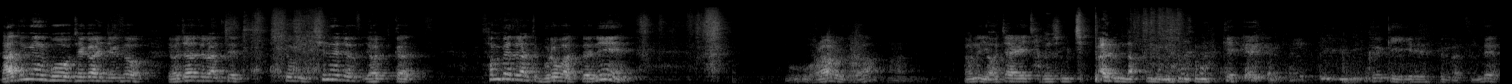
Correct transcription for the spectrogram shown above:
나중에 뭐 제가 이제 그래서 여자들한테 좀 친해져서 여, 그러니까 선배들한테 물어봤더니 뭐 뭐라 그러더라? 어, 너는 여자의 자존심을 짓밟는 나쁜 놈이라고 뭐 이렇게 그렇게 얘기를 했던 것 같은데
